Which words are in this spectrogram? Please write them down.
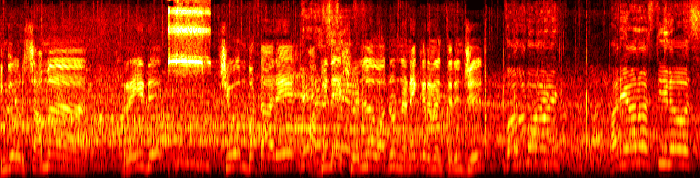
இங்க ஒரு சம ரைடு சிவம் பட்டாரே அபினேஷ் வெளில வரணும்னு நினைக்கிறேன் எனக்கு தெரிஞ்சு ஹரியானா ஸ்டீலர்ஸ்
